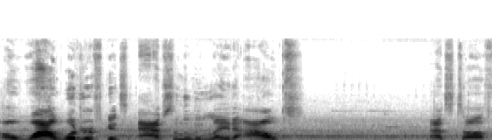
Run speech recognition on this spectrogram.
Oh, wow. Woodruff gets absolutely laid out. That's tough.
